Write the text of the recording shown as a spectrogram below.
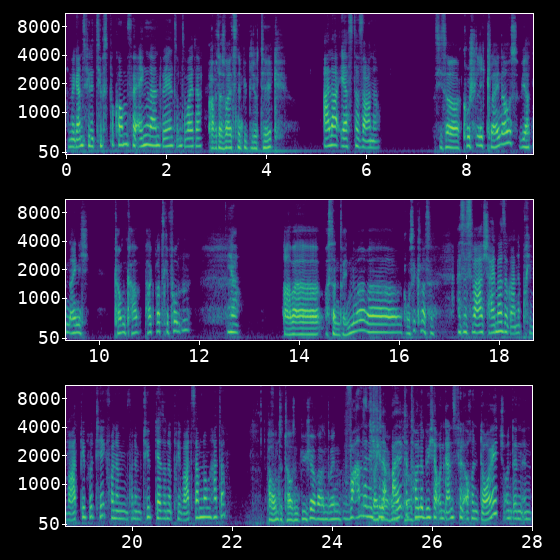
haben wir ganz viele Tipps bekommen für England, Wales und so weiter. Aber das war jetzt eine Bibliothek. Allererster Sahne. Sie sah kuschelig klein aus. Wir hatten eigentlich kaum einen Parkplatz gefunden. Ja. Aber was dann drin war, war große Klasse. Also es war scheinbar sogar eine Privatbibliothek von einem, von einem Typ, der so eine Privatsammlung hatte. Ein paar hunderttausend Bücher waren drin. Wahnsinnig viele alte, tolle Bücher und ganz viel auch in Deutsch und in, in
